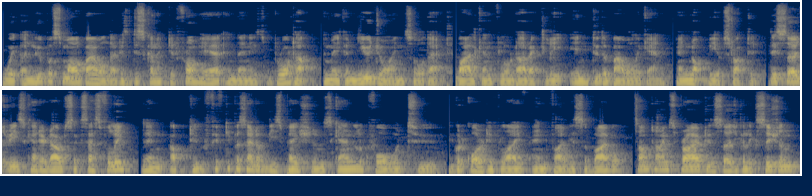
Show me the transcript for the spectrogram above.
with a loop of small bowel that is disconnected from here and then is brought up to make a new joint so that bile can flow directly into the bowel again and not be obstructed. This surgery is carried out successfully, then up to 50% of these patients can look forward to good quality of life and five years survival. Sometimes prior to the surgical excision,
